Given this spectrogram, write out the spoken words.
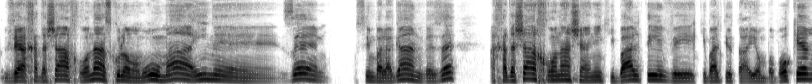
והחדשה האחרונה, אז כולם אמרו, מה, הנה, זה, עושים בלאגן וזה. החדשה האחרונה שאני קיבלתי, וקיבלתי אותה היום בבוקר,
